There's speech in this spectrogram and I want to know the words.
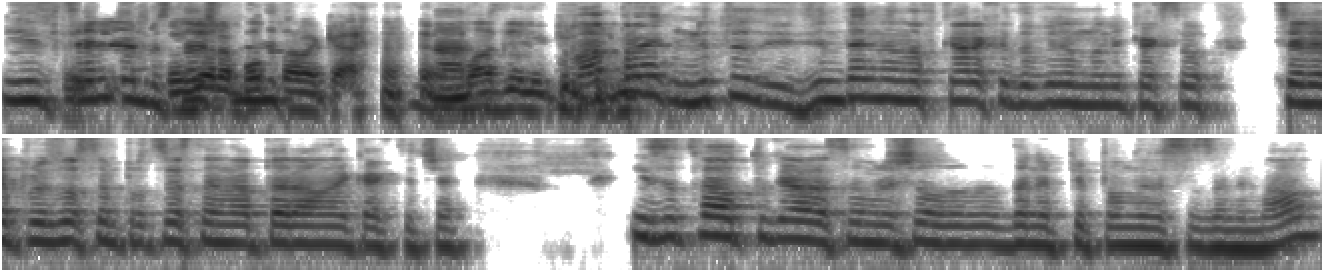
И целият ми стаж... работна ръка. Да, Млади това правих, нито един ден не навкараха да видим нали, как се целият производствен процес на една перална как тече. И затова от тогава съм решил да, да не пипам, да не се занимавам.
